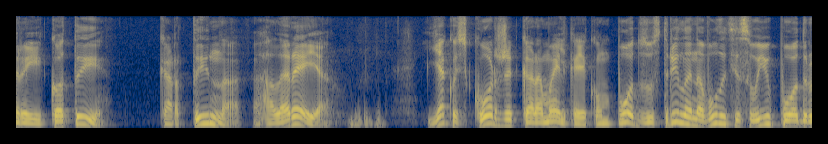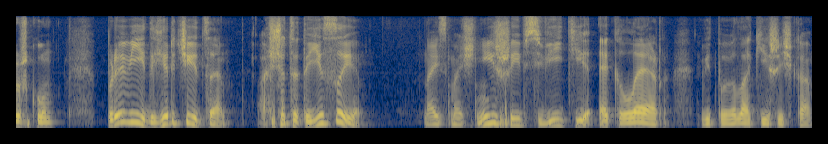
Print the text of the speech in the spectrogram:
Три коти. Картинна галерея. Якось коржик, карамелька і компот зустріли на вулиці свою подружку. Привіт, гірчице! А що це ти їси? Найсмачніший в світі еклер, відповіла кішечка,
